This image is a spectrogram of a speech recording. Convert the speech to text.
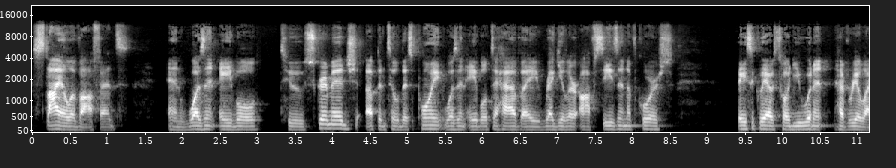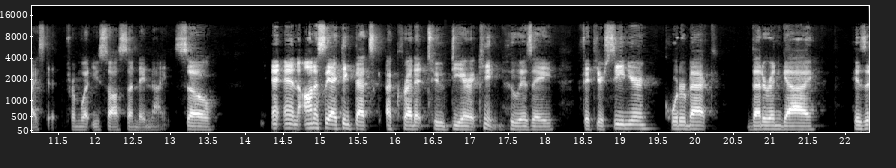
style of offense and wasn't able to scrimmage up until this point, wasn't able to have a regular off season, of course. Basically, I was told you wouldn't have realized it from what you saw Sunday night. So, and, and honestly, I think that's a credit to D'Eriq King, who is a fifth year senior quarterback, veteran guy. His,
